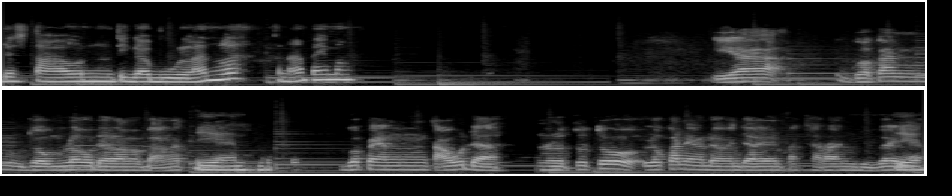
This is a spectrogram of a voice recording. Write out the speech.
Udah setahun tiga bulan lah. Kenapa emang? Iya, gua kan jomblo udah lama banget. Iya. Gue pengen tahu dah, menurut lu tuh, lu kan yang udah ngejalanin pacaran juga Iya. ya.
